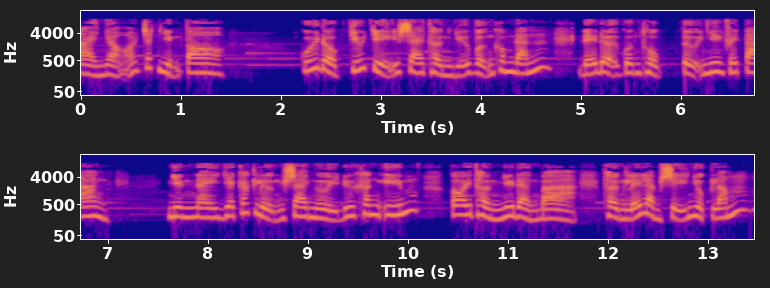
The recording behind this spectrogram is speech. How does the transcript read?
tài nhỏ trách nhiệm to. Cuối đột chiếu chỉ sai thần giữ vững không đánh, để đợi quân thục tự nhiên phải tan. Nhưng nay gia các lượng sai người đưa khăn yếm, coi thần như đàn bà, thần lấy làm sỉ nhục lắm,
